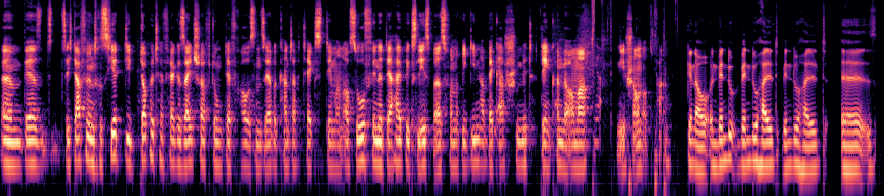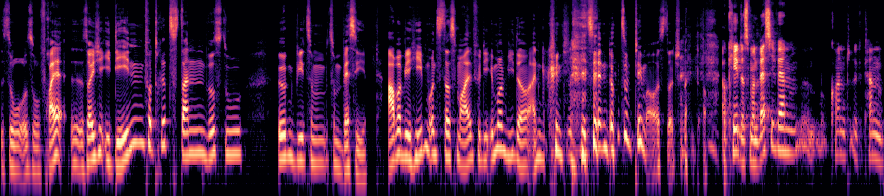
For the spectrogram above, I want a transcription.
ähm, wer sich dafür interessiert, die doppelte Vergesellschaftung der Frau ist ein sehr bekannter Text, den man auch so findet, der halbwegs lesbar ist von Regina Becker-Schmidt. Den können wir auch mal Ja. in die Shownotes packen. Genau, und wenn du, wenn du halt, wenn du halt äh, so, so frei, solche Ideen vertrittst, dann wirst du irgendwie zum, zum Wessi. Aber wir heben uns das mal für die immer wieder angekündigte Sendung zum Thema Ostdeutschland auf. Okay, dass man Wessi werden äh, konnte, kann,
